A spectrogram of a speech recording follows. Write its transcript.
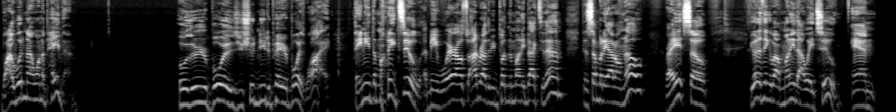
Why wouldn't I want to pay them? Oh, they're your boys. You shouldn't need to pay your boys. Why? they need the money too. I mean, where else? I'd rather be putting the money back to them than somebody I don't know, right? So you got to think about money that way too. And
